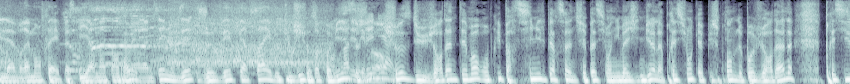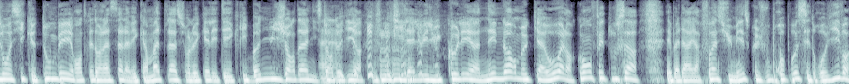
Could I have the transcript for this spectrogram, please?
Il l'a vraiment fait parce qu'hier matin sur Ah oui. RMC, il nous disait je vais faire ça et le public Chose reprendra chose due. Jordan Temor repris par 6000 personnes. Je sais pas si on imagine bien la pression qu'a pu se prendre le pauvre Jordan. Précisons aussi que Doumbé est rentré dans la salle avec un matelas sur lequel était écrit Bonne nuit Jordan, histoire Ah. de dire qu'il allait lui coller un énorme chaos. Alors quand on fait tout ça, eh ben derrière faut assumer. Ce que je vous propose, c'est de revivre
